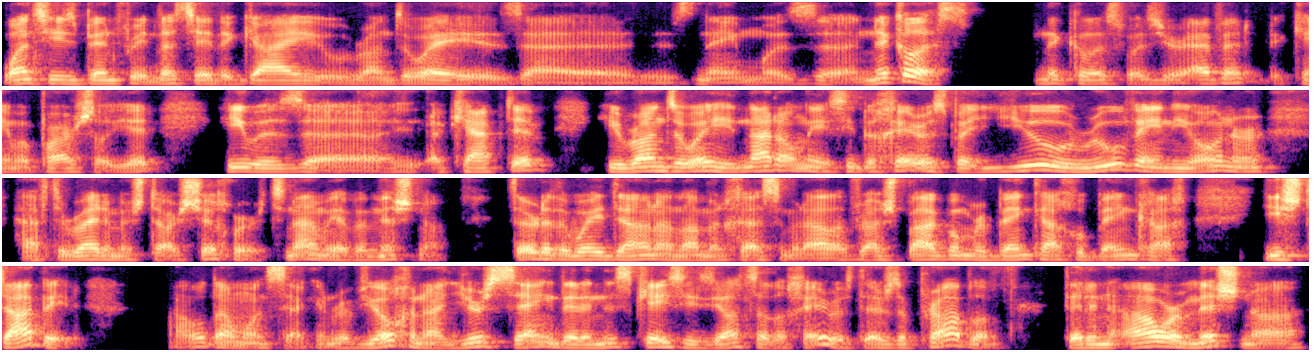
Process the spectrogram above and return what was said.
Once he's been freed, let's say the guy who runs away, is uh, his name was uh, Nicholas. Nicholas was your Eved, became a partial yid. He was uh, a captive. He runs away. He not only is he becherus, but you, Ruvain, the owner, have to write him a shechur. It's not. We have a mishnah. Third of the way down on Lamed Chesem and Aleph Rashbagum Rebenkach Ubenkach Yishtabed. Hold on one second. Rav Yochanan, you're saying that in this case he's Yatza Lecherus. There's a problem that in our Mishnah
